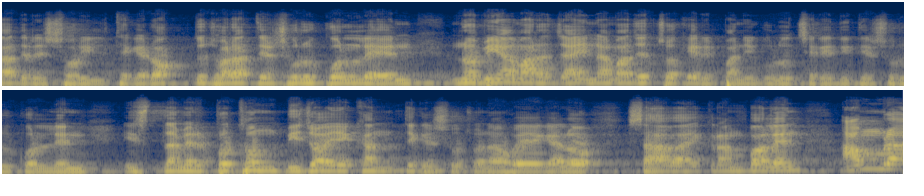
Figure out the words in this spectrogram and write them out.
তাদের শরীর থেকে রক্ত ঝরাতে শুরু করলেন। নবী আমার যায় নামাজে চোখের পানিগুলো ছেড়ে দিতে শুরু করলেন। ইসলামের প্রথম বিজয় এখান থেকে সূচনা হয়ে গেল। সাহাবা একরাম বলেন, আমরা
